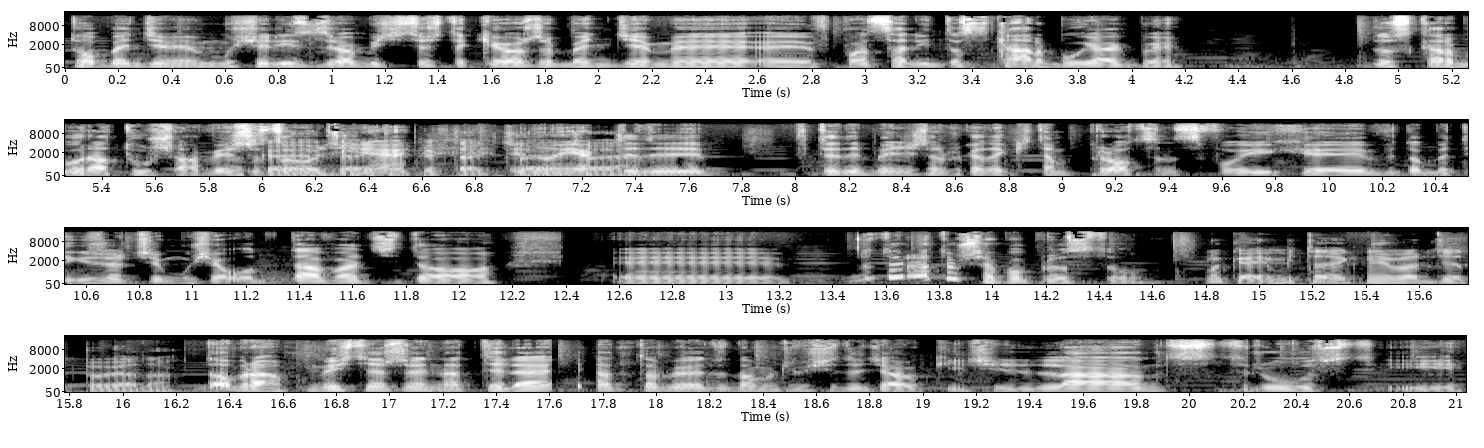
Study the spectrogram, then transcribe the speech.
to będziemy musieli zrobić coś takiego, że będziemy yy, wpłacali do skarbu jakby. Do skarbu ratusza, wiesz o Okej, co chodzi, okej, nie? Tak, tak, tak, No czaję, jak czaję. wtedy, wtedy będziesz na przykład jakiś tam procent swoich yy, wydobytych rzeczy musiał oddawać do, yy, no do ratusza po prostu. Okej, mi to jak najbardziej odpowiada. Dobra, myślę, że na tyle. Ja tobie dodam oczywiście do działki, czyli Lance, Trust i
